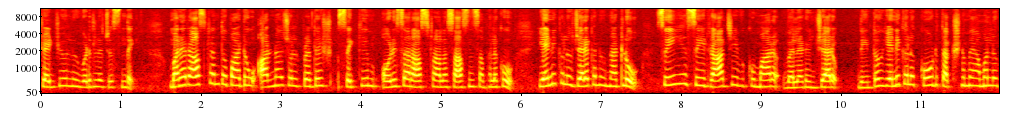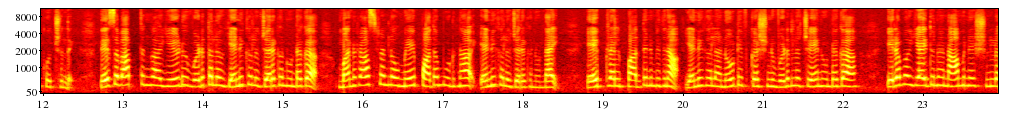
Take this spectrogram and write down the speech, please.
షెడ్యూల్ను విడుదల చేసింది. మన రాష్ట్రంతో పాటు అరుణాచల్ ప్రదేశ్ సిక్కిం ఒడిశా రాష్ట్రాల శాసనసభలకు ఎన్నికలు జరగనున్నట్లు సిఈసి రాజీవ్ కుమార్ వెల్లడించారు. దీంతో ఎన్నికల కోడ్ తక్షణమే అమల్లోకి వచ్చింది. దేశవ్యాప్తంగా ఏడు విడతలు ఎన్నికలు జరగనుండగా మన రాష్ట్రంలో మే పదమూడున ఎన్నికలు జరగనున్నాయి. ఏప్రిల్ పద్దెనిమిదిన ఎన్నికల నోటిఫికేషన్ విడుదల చేయనుండగా ఇరవై ఐదున నామినేషన్ల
